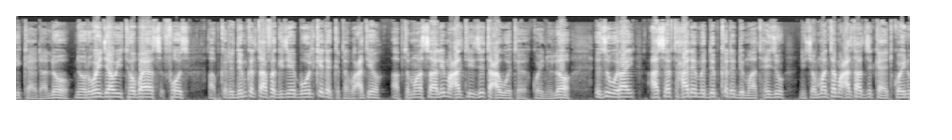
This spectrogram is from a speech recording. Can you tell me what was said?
ይካየድ ኣሎ ኖርወጃዊ ቶባያስ ፎስ ኣብ ቅርድም ቅልጣፈ ግዜ ብውልቂ ደቂ ተባዕትዮ ኣብ ተመሳሳሊ መዓልቲ ዝተዓወተ ኮይኑ ኣሎ እዚ ውራይ 11 ምድብ ቅርድማ ትሒዙ ን8 መዓልታት ዝካየድ ኮይኑ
